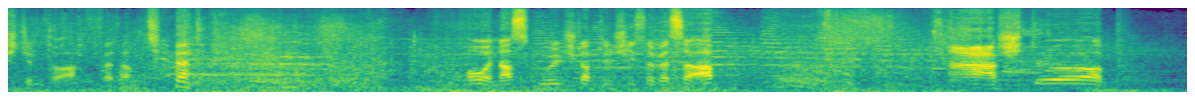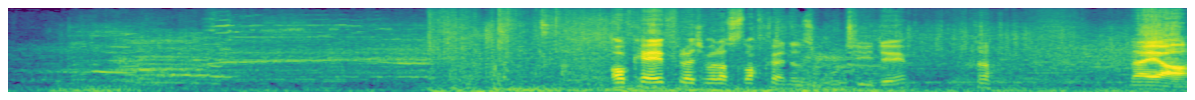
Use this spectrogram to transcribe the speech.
stimmt doch. Ach, verdammt. oh, Nazgul. Ich glaube, den schießen wir besser ab. Ah, stirb. Okay, vielleicht war das doch keine so gute Idee. naja.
